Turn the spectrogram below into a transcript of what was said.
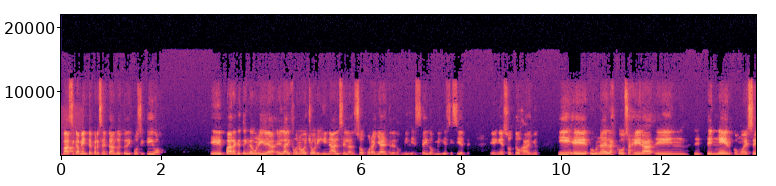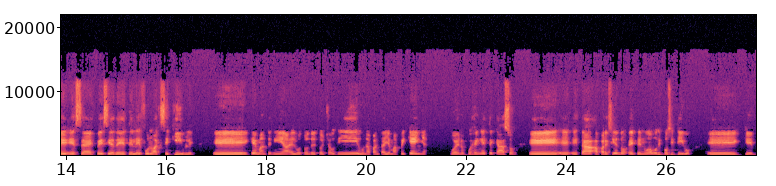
básicamente presentando este dispositivo. Eh, para que tengan una idea, el iPhone 8 original se lanzó por allá entre 2016 y 2017, en esos dos años. Y eh, una de las cosas era tener como ese, esa especie de teléfono asequible que mantenía el botón de Touch ID, una pantalla más pequeña. Bueno, pues en este caso está apareciendo este nuevo dispositivo que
